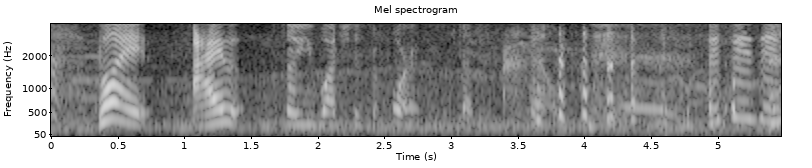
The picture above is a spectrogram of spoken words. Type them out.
but I So you've watched this before if you studied film. This is in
